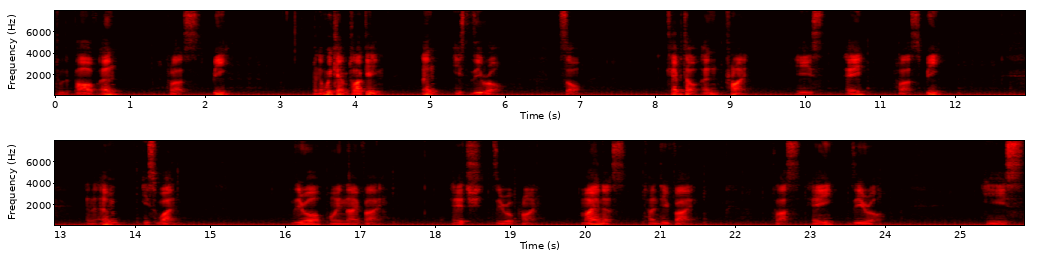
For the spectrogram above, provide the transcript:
to the power of n plus b. And we can plug in n is 0 so capital N prime is a plus b is 1 0 0.95 h 0 prime. Minus 25 plus a 0 is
